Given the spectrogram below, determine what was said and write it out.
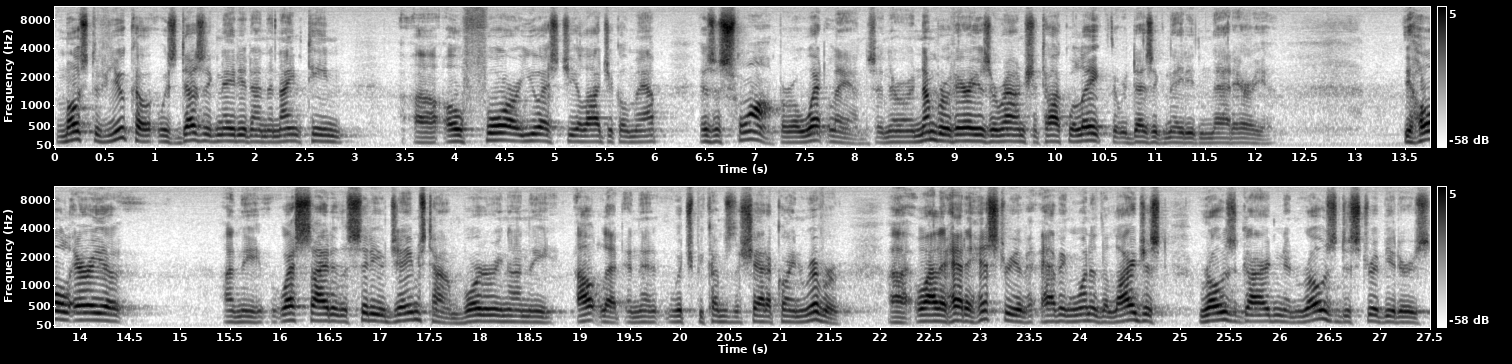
most of Viewcoat was designated on the 1904 U.S. Geological map as a swamp or a wetlands. And there were a number of areas around Chautauqua Lake that were designated in that area. The whole area on the west side of the city of Jamestown, bordering on the outlet, and then which becomes the Chadakoin River, uh, while it had a history of having one of the largest rose garden and rose distributors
